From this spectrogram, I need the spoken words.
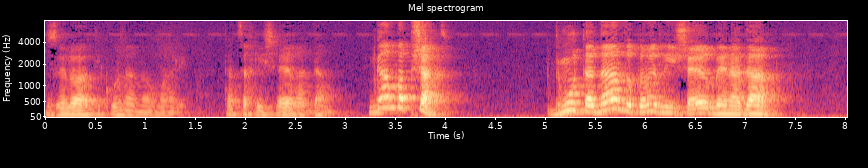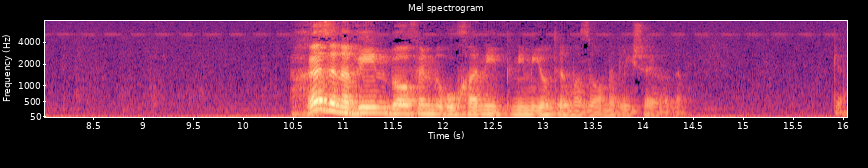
זה לא התיקון הנורמלי. אתה צריך להישאר אדם. גם בפשט. דמות אדם זאת אומרת להישאר בן אדם. אחרי זה נבין באופן רוחני, פנימי יותר, מה זה אומר להישאר אדם. כן.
